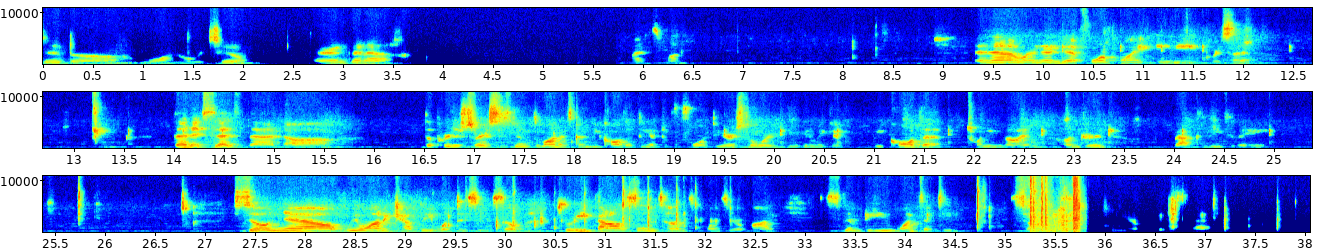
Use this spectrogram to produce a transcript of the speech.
to the 1 over 2. And then minus 1 and then we're going to get 4.88%. Then it says that uh, the purchase price assumes the bond is going to be called at the end of the fourth year, so we're going to make it be called at 2900 back to the eight. So now we want to calculate what this is. So 3,000 times 0.05 is going to be 150. So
